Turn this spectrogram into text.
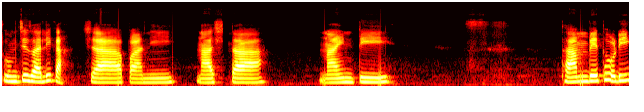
तुमची झाली का? चहा पाणी नाश्ता नाईन्टी. थांबे थोडी.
